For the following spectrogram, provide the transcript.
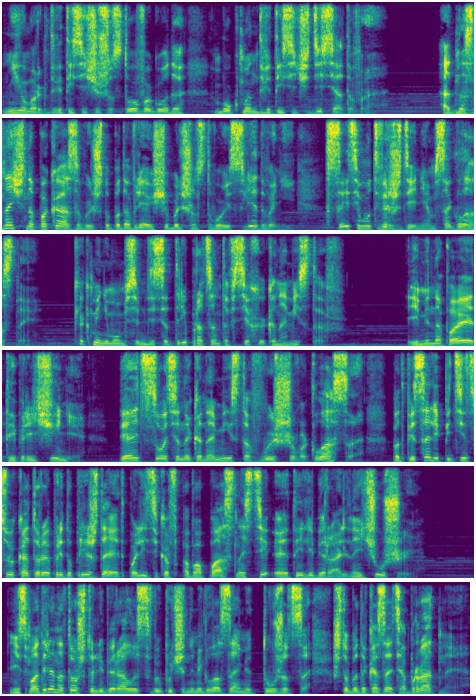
Ньюмарк 2006 года, Букман 2010 однозначно показывают, что подавляющее большинство исследований с этим утверждением согласны как минимум 73% всех экономистов. Именно по этой причине пять сотен экономистов высшего класса подписали петицию, которая предупреждает политиков об опасности этой либеральной чуши. Несмотря на то, что либералы с выпученными глазами тужатся, чтобы доказать обратное,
